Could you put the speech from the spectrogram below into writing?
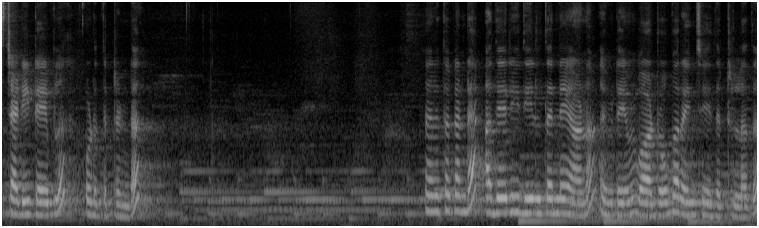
സ്റ്റഡി ടേബിൾ കൊടുത്തിട്ടുണ്ട്. നേരത്തെ കണ്ട അതേ രീതിയിൽ തന്നെയാണ് ഇവിടെയും വാർഡ്രോബ് അറേഞ്ച് ചെയ്തിട്ടുള്ളത്.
